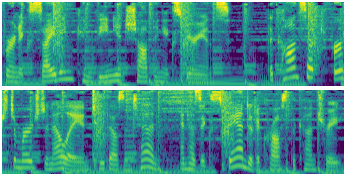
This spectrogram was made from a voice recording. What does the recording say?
for an exciting, convenient shopping experience. The concept first emerged in LA in 2010 and has expanded across the country.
